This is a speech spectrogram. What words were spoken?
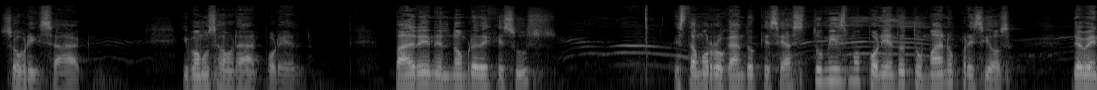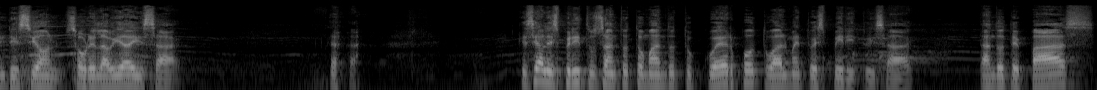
sobre Isaac. Y vamos a orar por él. Padre, en el nombre de Jesús, estamos rogando que seas tú mismo poniendo tu mano preciosa de bendición sobre la vida de Isaac. sea el Espíritu Santo tomando tu cuerpo, tu alma y tu espíritu, Isaac, dándote paz,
